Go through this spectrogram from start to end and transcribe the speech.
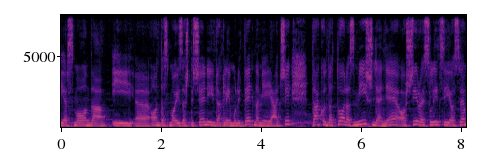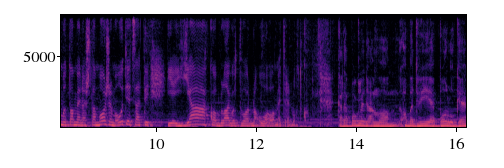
jer smo onda i e, onda smo i zaštićeni, dakle imunitet nam je jači, tako da to razmišljanje o široj slici i o svemu tome na što možemo utjecati je jako blagotvorno u ovome trenutku. Kada pogledamo oba dvije poluge,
